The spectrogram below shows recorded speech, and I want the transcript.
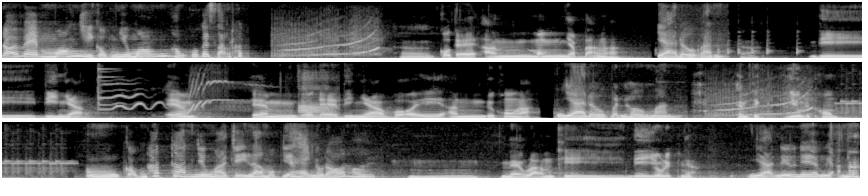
đối với em món gì cũng như món không có cái sở thích. Ờ, có thể ăn món Nhật Bản hả? Dạ được anh. À, đi đi nhậu em em có À. thể đi nhậu với anh được không à dạ được bình thường mà anh. Em thích du lịch không? Ừm, cũng thích anh nhưng mà chỉ là một giới hạn nào đó thôi. Ừm, nếu rảnh thì đi du lịch nha. Dạ nếu nếu em rảnh.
